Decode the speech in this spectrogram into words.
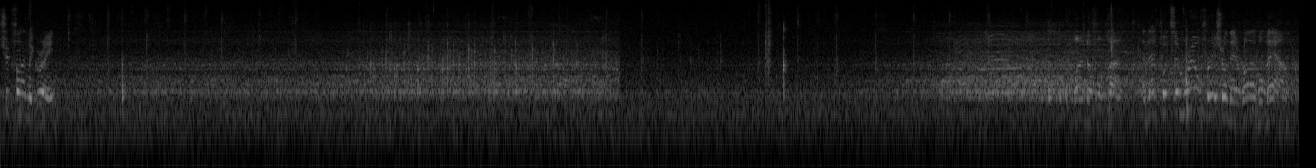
Should find the green. Wonderful putt. And that puts some real pressure on their rival now.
